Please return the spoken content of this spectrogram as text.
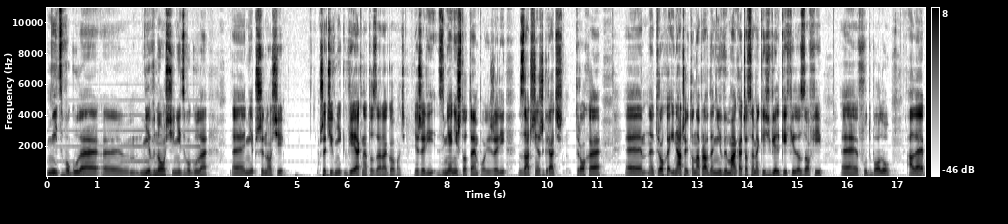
nic w ogóle nie wnosi, nic w ogóle e, nie przynosi przeciwnik wie, jak na to zareagować. Jeżeli zmienisz to tempo, jeżeli zaczniesz grać trochę, trochę inaczej, to naprawdę nie wymaga czasem jakiejś wielkiej filozofii e, futbolu, ale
